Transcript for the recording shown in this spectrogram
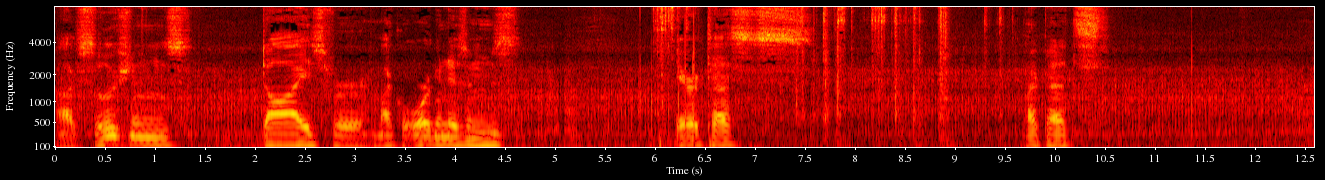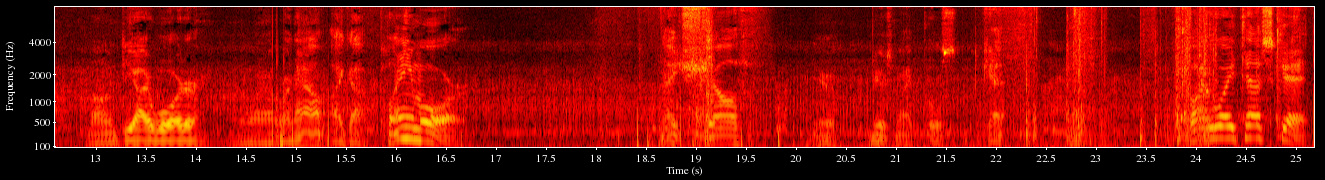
Uh, solutions, dyes for microorganisms, air tests, pipettes, my own DI water. And when I run out, I got plenty more. Nice shelf. Here, here's my pulse kit. Five-way test kit.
